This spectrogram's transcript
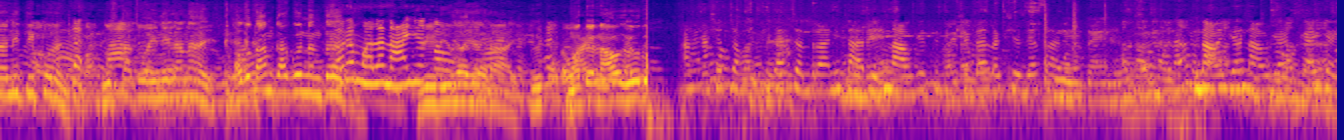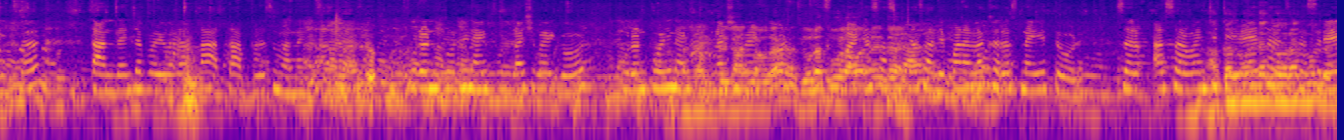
आणि ती पण. नुसताच वहिनीला नाही. अगो थांब काकू नंतर. अरे मला नाही येत. मग ते नाव घेऊ दे. आकाशात चंद्र आणि तारे नाव घेते विक्रेता लक्ष द्या सारे. नाव घ्या नाव घ्या. काय घ्यायचं? तांदळांच्या परिवाराला आता आपलंच म्हणायचं. पुरणपोळी नाही फुटल्याशिवाय गोड. पुरणपोळी नाही फुटल्याशिवाय गोड. सासूच्या साधेपणाला खरंच नाहीये तोड. सर आज सर्वांचे चेहरे हसरे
